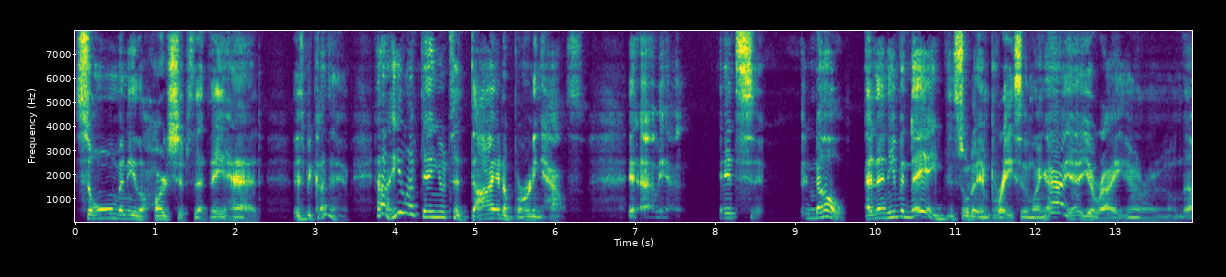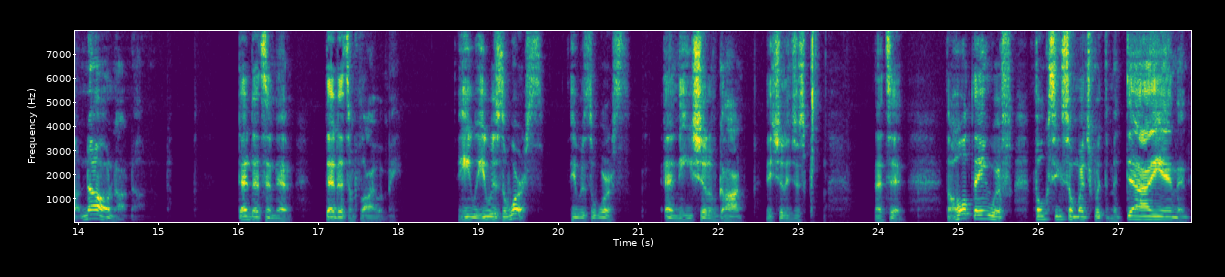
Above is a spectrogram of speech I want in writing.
So many of the hardships that they had is because of him. Hell, he left Daniel to die in a burning house. I mean, it's no. And then even they sort of embrace it, like, ah, yeah, you're right. You're- No, no, no, no. That doesn't that doesn't fly with me. He he was the worst. He was the worst, and he should have gone. They should have just. That's it. The whole thing with focusing so much with the medallion, and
